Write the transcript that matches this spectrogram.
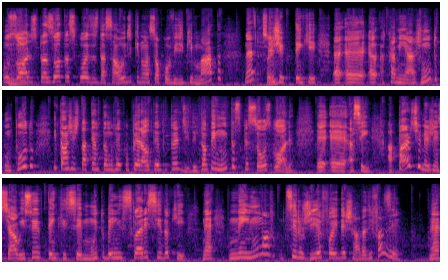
os uhum. olhos para as outras coisas da saúde, que não é só Covid que mata, né? Sim. A gente tem que é, é, é, caminhar junto com tudo, então a gente está tentando recuperar o tempo perdido. Então tem muitas pessoas, olha, é, é, assim, a parte emergencial, isso tem que ser muito bem esclarecido aqui, né? Nenhuma cirurgia foi deixada de fazer. Né?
